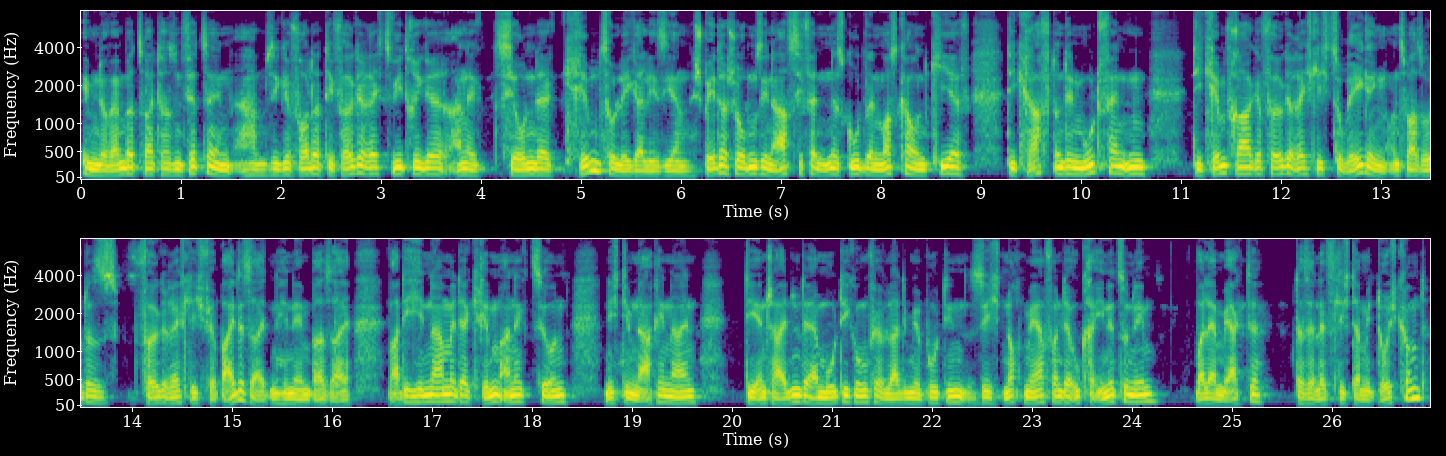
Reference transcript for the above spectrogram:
Im November 2014 haben Sie gefordert, die völkerrechtswidrige Annexion der Krim zu legalisieren. Später schoben Sie nach, Sie fänden es gut, wenn Moskau und Kiew die Kraft und den Mut fänden, die Krim-Frage völkerrechtlich zu regeln. Und zwar so, dass es völkerrechtlich für beide Seiten hinnehmbar sei. War die Hinnahme der Krim-Annexion nicht im Nachhinein die entscheidende Ermutigung für Wladimir Putin, sich noch mehr von der Ukraine zu nehmen, weil er merkte, dass er letztlich damit durchkommt?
